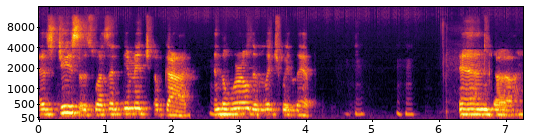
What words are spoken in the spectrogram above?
as Jesus was an image of God in the world in which we live. Mhm. Mhm. And uh,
